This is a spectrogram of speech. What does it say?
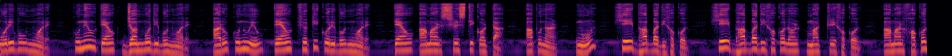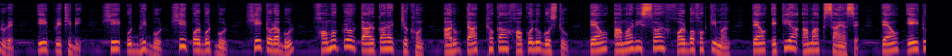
মৰিবও নোৱাৰে কোনেও তেওঁক জন্ম দিব নোৱাৰে আৰু কোনোৱেও তেওঁৰ ক্ষতি কৰিব নোৱাৰে। তেওঁ আমাৰ সৃষ্টিকৰ্তা। আপোনাৰ মোৰ সেই ভাৱবাদীসকল সেই ভাৱবাদীসকলৰ মাতৃসকল। আমাৰ সকলোৰে এই পৃথিৱী। সেই উদ্ভিদবোৰ সেই পৰ্বতবোৰ সেই তৰাবোৰ সমগ্ৰ তাৰকাৰাজ্যখন আৰু তাত থকা সকলো বস্তু তেওঁ আমাৰ ঈশ্বৰ সৰ্বশক্তিমান তেওঁ এতিয়া আমাক চাই আছে তেওঁ এইটো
